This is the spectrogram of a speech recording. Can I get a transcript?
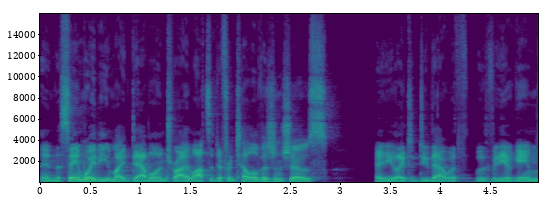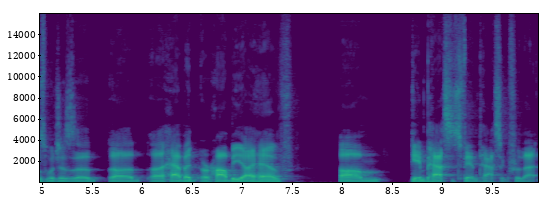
in the same way that you might dabble and try lots of different television shows and you like to do that with with video games which is a, a, a habit or hobby i have um, game pass is fantastic for that.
